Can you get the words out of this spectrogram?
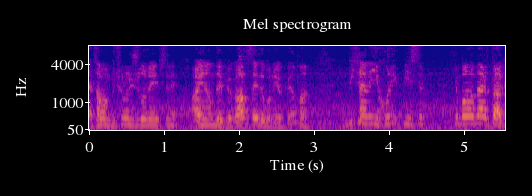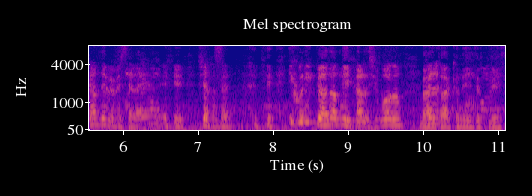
Ya tamam bütün oyuncuları hepsini aynı anda yapıyor. Galatasaray da bunu yapıyor ama bir tane ikonik bir isim ya bana Mert Hakan deme mesela yani. Şahsen. ikonik bir adam değil kardeşim. Bu adam Mert Fener- Hakan'ı yedirtmeyiz.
